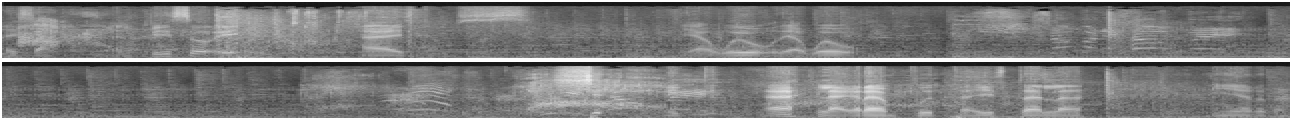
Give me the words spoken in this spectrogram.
Ahí está. Al piso y. Ahí estamos. De a huevo, de a huevo. Ah, la gran puta, ahí está la mierda.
